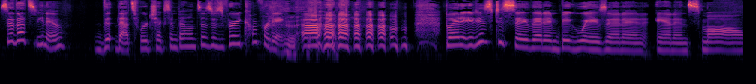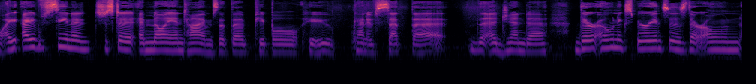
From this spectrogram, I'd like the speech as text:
so that's, you know, th- that's where checks and balances is very comforting. um, but it is to say that in big ways and in, and in small, I, I've seen it just a, a million times that the people who kind of set the the agenda, their own experiences, their own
